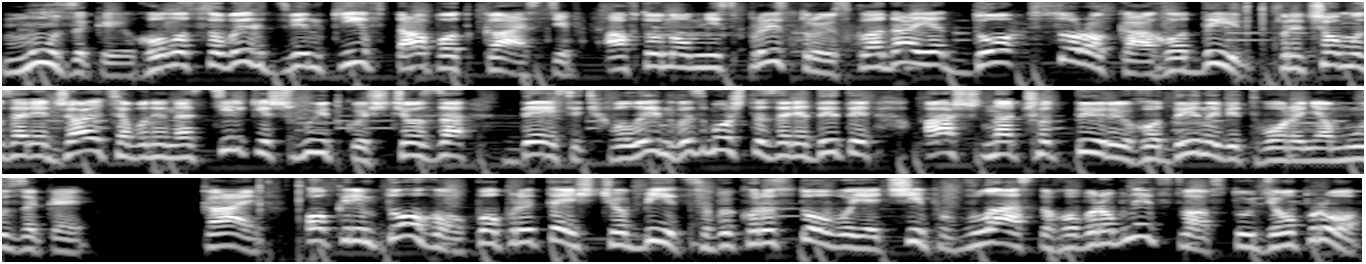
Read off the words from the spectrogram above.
музики, голосових дзвінків та подкастів. Автономність пристрою складає до 40 годин. Причому заряджаються вони настільки швидко, що за 10 хвилин ви зможете зарядити аж на 4 години відтворення музики. Кайф. Окрім того, попри те, що Beats використовує чіп власного виробництва в Studio Pro,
